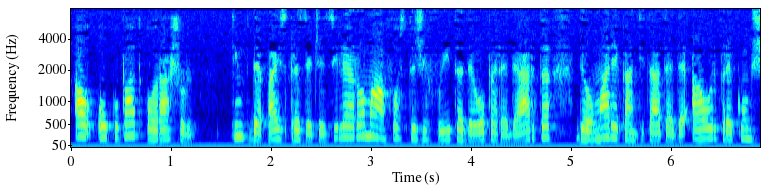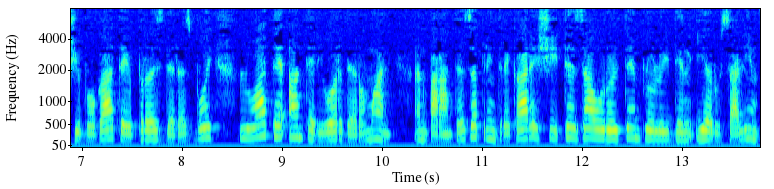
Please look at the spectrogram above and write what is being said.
au ocupat orașul. Timp de 14 zile, Roma a fost jefuită de opere de artă, de o mare cantitate de aur, precum și bogate prăzi de război, luate anterior de romani, în paranteză printre care și tezaurul templului din Ierusalim,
